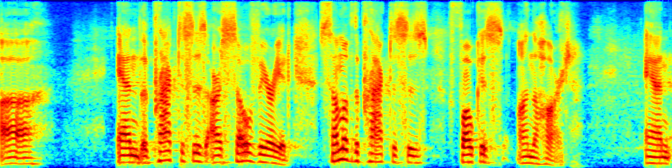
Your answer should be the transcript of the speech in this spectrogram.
uh, and the practices are so varied. Some of the practices focus on the heart. And,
